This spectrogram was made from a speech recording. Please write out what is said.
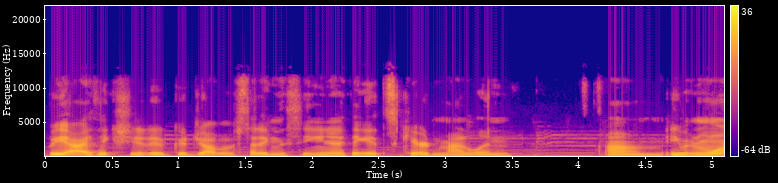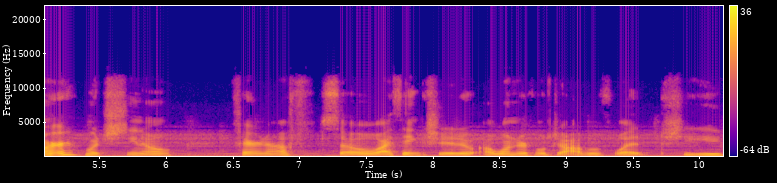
but yeah, I think she did a good job of setting the scene. I think it scared Madeline um, even more, which, you know, fair enough. So I think she did a wonderful job of what she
